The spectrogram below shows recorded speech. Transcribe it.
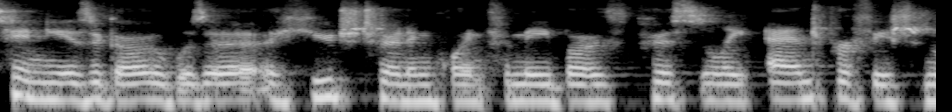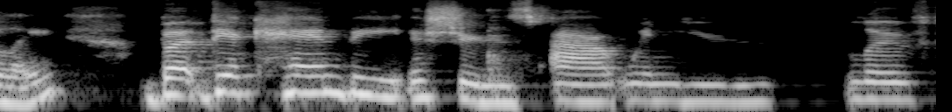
10 years ago was a, a, huge turning point for me, both personally and professionally. But there can be issues uh, when you live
